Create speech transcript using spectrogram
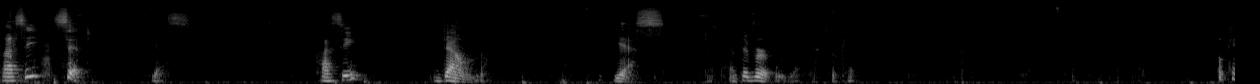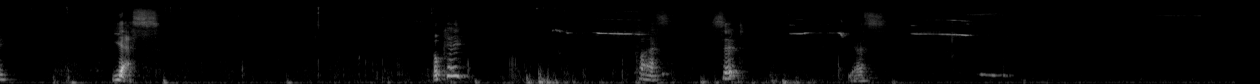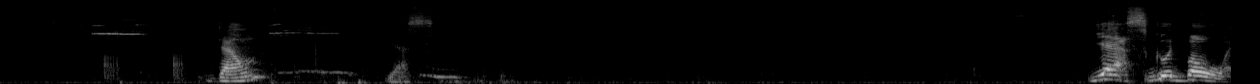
Classy, sit. Yes. Classy, down. Yes. Don't have the verbal yet. That's okay. Okay. Yes. Okay. Class, sit. Yes. Down. Yes. Yes, good boy.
